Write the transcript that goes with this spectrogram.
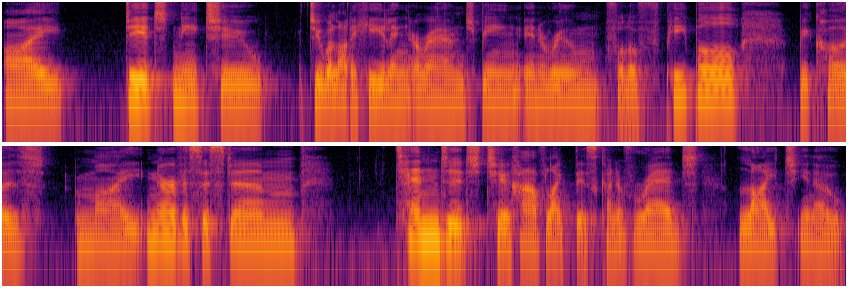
I did need to do a lot of healing around being in a room full of people because my nervous system tended to have like this kind of red light, you know,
